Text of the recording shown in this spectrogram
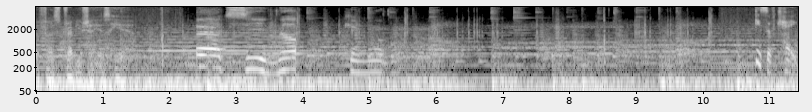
The first trebuchet is here. Let's see now. Can move. Piece of cake.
